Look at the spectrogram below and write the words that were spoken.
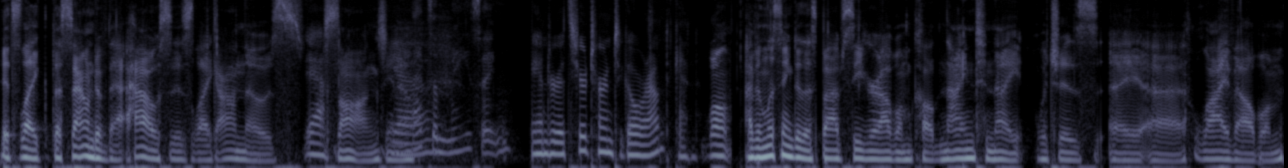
it's like the sound of that house is like on those Yeah. songs, you know. Yeah. That's amazing. Andrew, it's your turn to go around again. Well, I've been listening to this Bob Seger album called Nine Tonight, which is a uh, live album.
